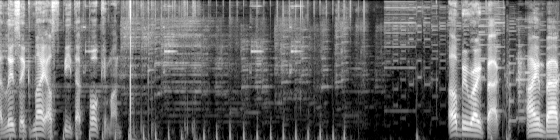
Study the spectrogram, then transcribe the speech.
At least Ignite outspeed that Pokemon. I'll be right back. I am back.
